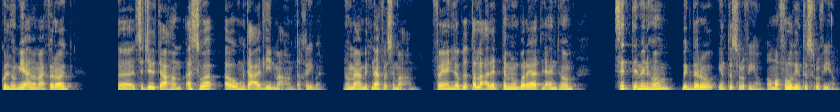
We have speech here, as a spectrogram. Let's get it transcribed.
كلهم يا إما مع فرق السجل تاعهم أسوأ أو متعادلين معهم تقريبا. هم عم بتنافسوا معهم. فيعني لو بتطلع على الثمان مباريات اللي عندهم ستة منهم بيقدروا ينتصروا فيهم أو مفروض ينتصروا فيهم.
